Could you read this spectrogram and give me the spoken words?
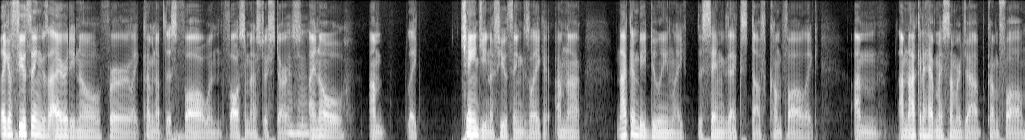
like a few things I already know for like coming up this fall when fall semester starts. Mhm. I know I'm like changing a few things. Like I'm not not gonna be doing like the same exact stuff come fall. Like I'm I'm not gonna have my summer job come fall.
